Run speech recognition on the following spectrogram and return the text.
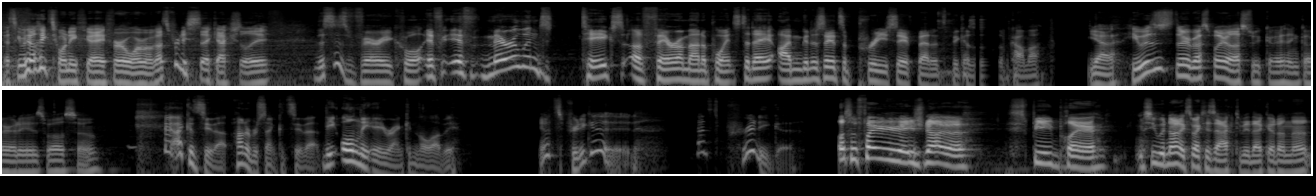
That's gonna be like 20k for a warm up. That's pretty sick, actually. This is very cool. If if Maryland takes a fair amount of points today, I'm gonna say it's a pretty safe bet. It's because of Kama. Yeah, he was their best player last week, I think, already as well. So I could see that. Hundred percent could see that. The only A rank in the lobby. Yeah, it's pretty good. That's pretty good. Also, Fiery Rage not a speed player, so you would not expect his act to be that good on that.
